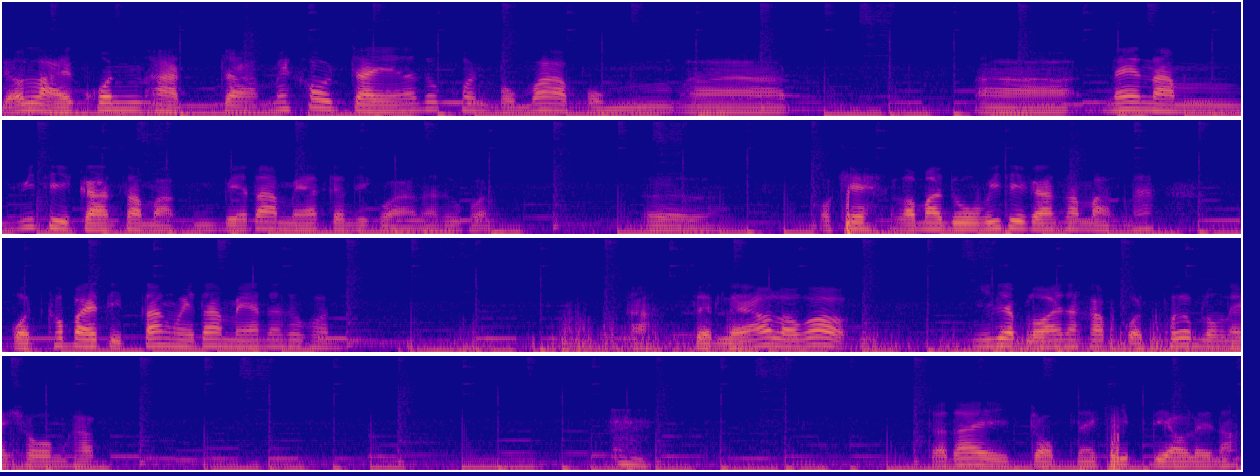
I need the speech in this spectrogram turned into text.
เดี๋ยวหลายคนอาจจะไม่เข้าใจนะทุกคนผมว่าผมาาแนะนำวิธีการสมัคร Beta m a s กันดีกว่านะทุกคน เออโอเค เรามาดูวิธีการสมัครนะ กดเข้าไปติดตั้ง Meta m a s นะทุกคน อะ เสร็จแล้วเราก็นี่เรียบร้อยนะครับ กดเพิ่มลงในโชมครับ จะได้จบในคลิปเดียวเลยเนาะ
